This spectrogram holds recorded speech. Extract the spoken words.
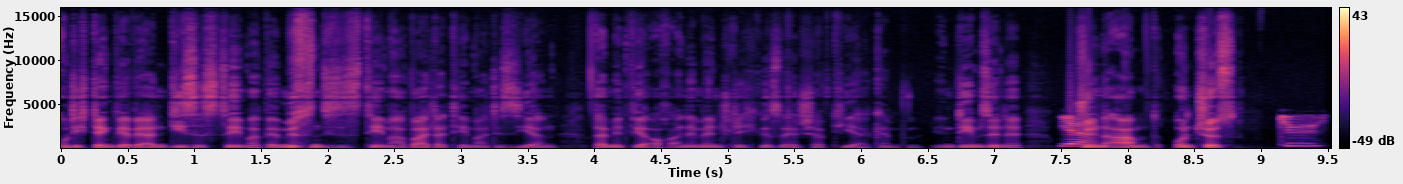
Und ich denke, wir werden dieses Thema, wir müssen dieses Thema weiter thematisieren, damit wir auch eine menschliche Gesellschaft hier erkämpfen. In dem Sinne, ja. schönen Abend und tschüss. Tschüss.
